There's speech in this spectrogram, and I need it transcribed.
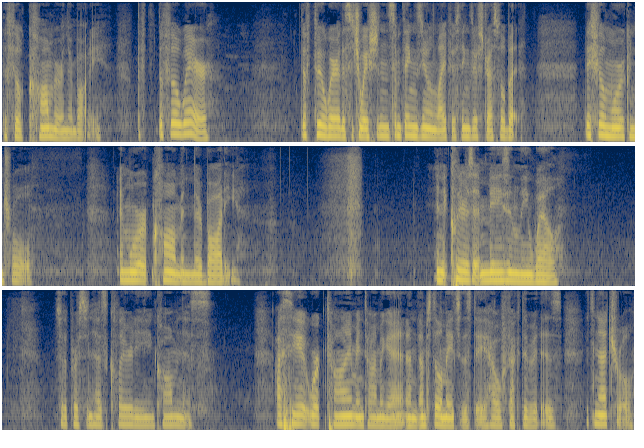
They'll feel calmer in their body. They'll feel aware they feel aware of the situation. Some things, you know, in life, if things are stressful, but they feel more control and more calm in their body. And it clears it amazingly well. So the person has clarity and calmness. I see it work time and time again. and I'm still amazed to this day how effective it is. It's natural.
